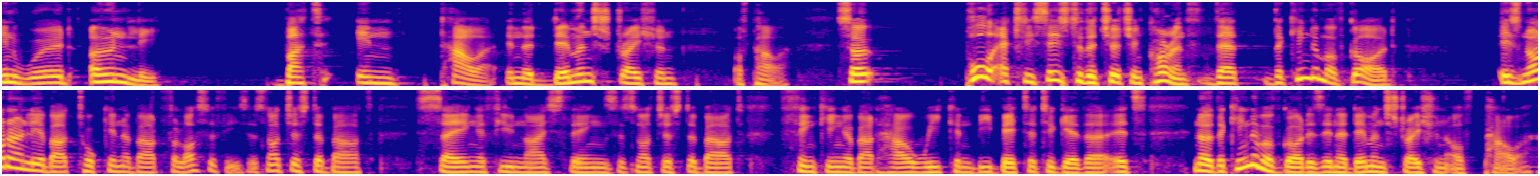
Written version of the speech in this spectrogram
in word only, but in power, in the demonstration of power. So, Paul actually says to the church in Corinth that the kingdom of God is not only about talking about philosophies, it's not just about saying a few nice things. It's not just about thinking about how we can be better together. It's no, the kingdom of God is in a demonstration of power.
